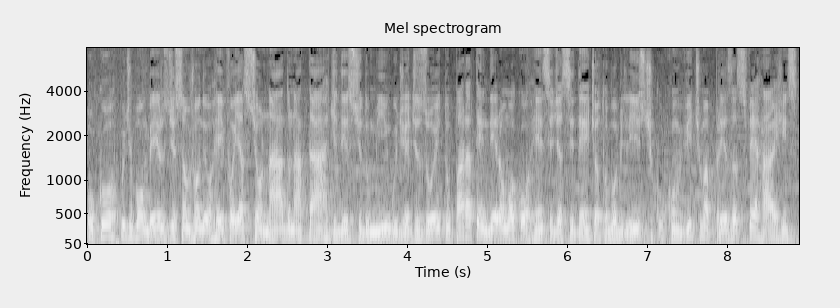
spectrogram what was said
O Corpo de Bombeiros de São João del Rei foi acionado na tarde deste domingo, dia 18, para atender a uma ocorrência de acidente automobilístico com vítima presa às ferragens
